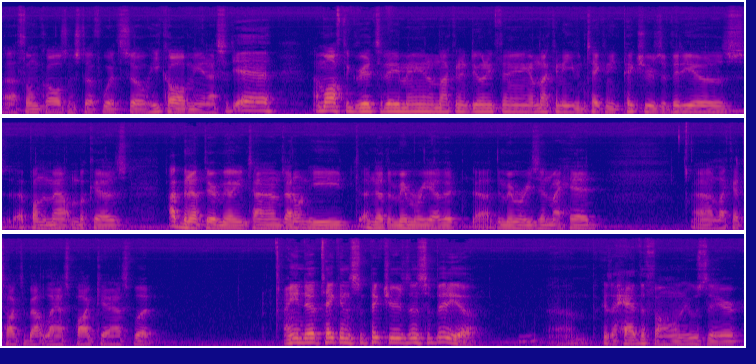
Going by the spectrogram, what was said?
uh, phone calls and stuff with. So he called me, and I said, "Yeah, I'm off the grid today, man. I'm not going to do anything. I'm not going to even take any pictures or videos up on the mountain because I've been up there a million times. I don't need another memory of it. Uh, the memory's in my head, uh, like I talked about last podcast, but." I ended up taking some pictures and some video um, because I had the phone. It was there.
